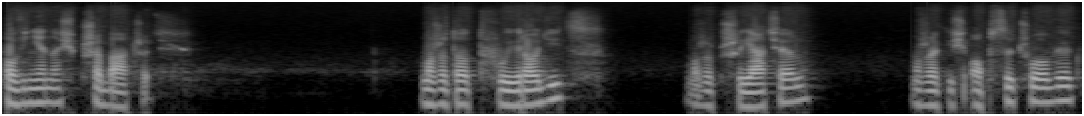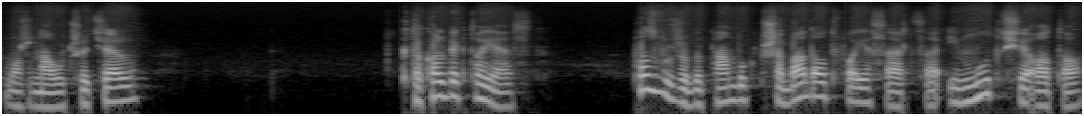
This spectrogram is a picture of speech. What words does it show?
powinieneś przebaczyć? Może to Twój rodzic, może przyjaciel, może jakiś obcy człowiek, może nauczyciel, ktokolwiek to jest. Pozwól, żeby Pan Bóg przebadał Twoje serce i módl się o to,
